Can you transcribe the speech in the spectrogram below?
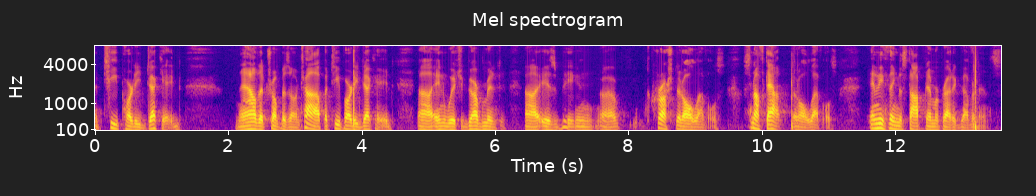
a Tea Party decade. Now that Trump is on top, a Tea Party decade uh, in which government uh, is being uh, crushed at all levels, snuffed out at all levels anything to stop democratic governance.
